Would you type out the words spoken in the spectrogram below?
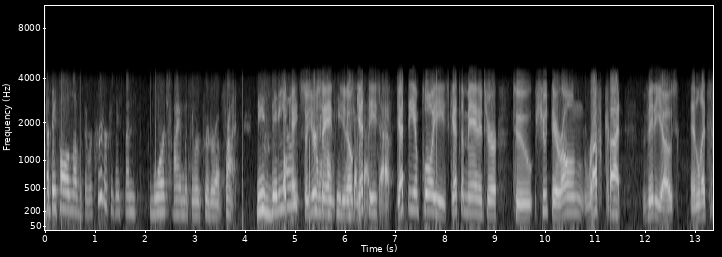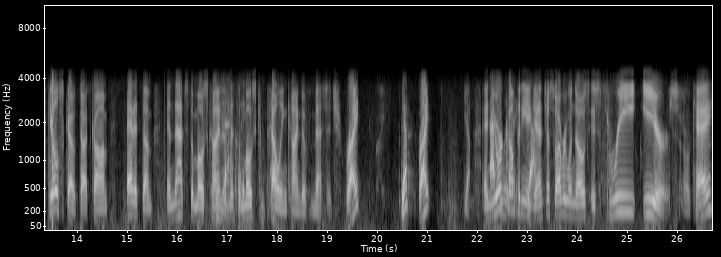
But they fall in love with the recruiter because they spend more time with the recruiter up front. These videos. Okay, so you're saying you know get these, step. get the employees, get the manager to shoot their own rough cut videos and let SkillScout.com edit them, and that's the most kind exactly. of that's the most compelling kind of message, right? Yep. Right. Yeah. And Absolutely. your company yeah. again, just so everyone knows, is three ears. Okay.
